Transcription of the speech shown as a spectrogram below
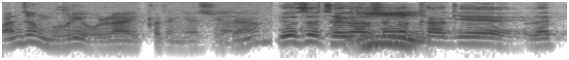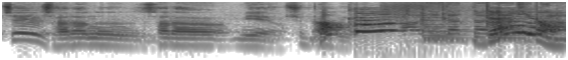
완전 물이 올라 있거든요 지금. 요새 제가 이. 생각하기에 랩 제일 잘하는 사람이에요 슈퍼비 Okay. Damn.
